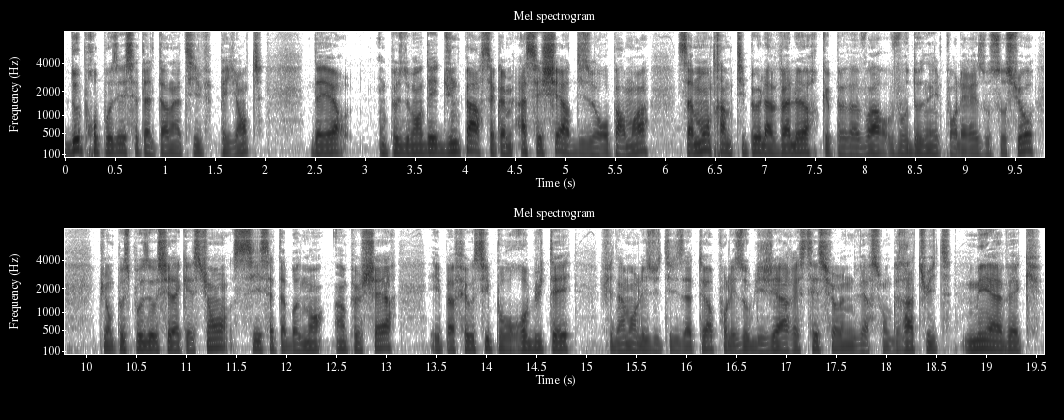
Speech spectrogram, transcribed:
de proposer cette alternative payante. D'ailleurs, on peut se demander, d'une part, c'est quand même assez cher, 10 euros par mois. Ça montre un petit peu la valeur que peuvent avoir vos données pour les réseaux sociaux. Puis on peut se poser aussi la question si cet abonnement un peu cher n'est pas fait aussi pour rebuter finalement les utilisateurs, pour les obliger à rester sur une version gratuite, mais avec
